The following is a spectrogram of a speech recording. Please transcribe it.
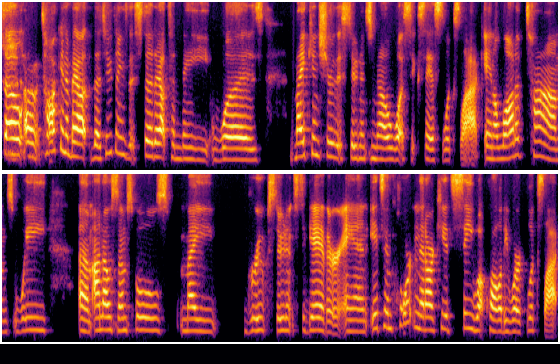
so, uh, talking about the two things that stood out to me was making sure that students know what success looks like, and a lot of times we Um, I know some schools may group students together and it's important that our kids see what quality work looks like.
